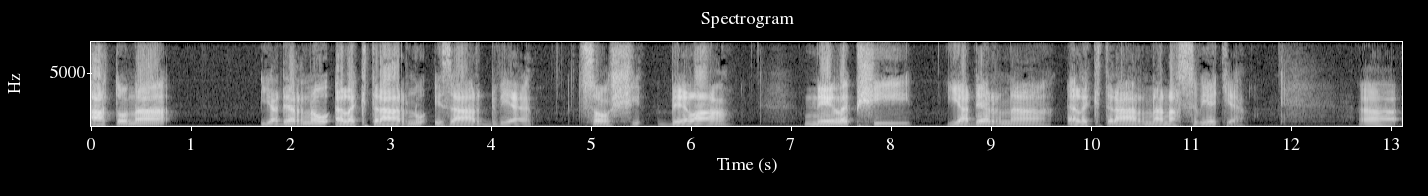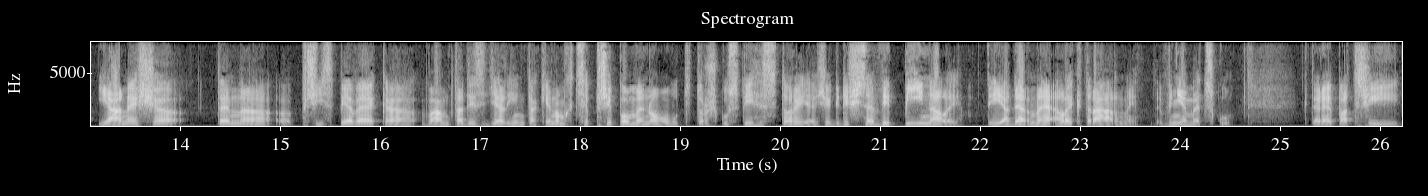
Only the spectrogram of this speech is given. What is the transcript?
a to na jadernou elektrárnu Izár 2 což byla nejlepší jaderná elektrárna na světě. Eh, já než ten eh, příspěvek eh, vám tady sdělím, tak jenom chci připomenout trošku z té historie, že když se vypínaly ty jaderné elektrárny v Německu, které patří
